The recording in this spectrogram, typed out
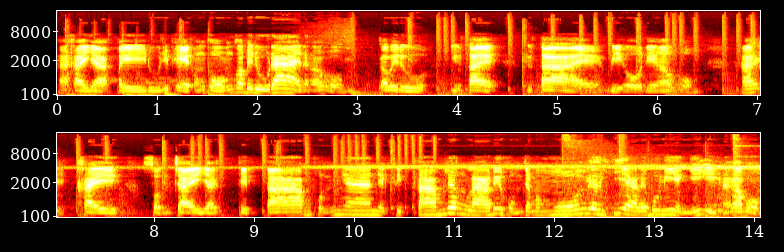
ถ้าใครอยากไปดูที่เพจของผมก็ไปดูได้นะครับผมก็ไปดูอยู่ใต้อยู่ใต้วิดีโอนี้ครับผม ถ้าใครสนใจอยากติดตามผลงาน อยากติดตามเรื่องราวที่ผมจะมาโม้เรื่องเฮียอะไรพวกนี้อย่างนี้อีกนะครับผม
